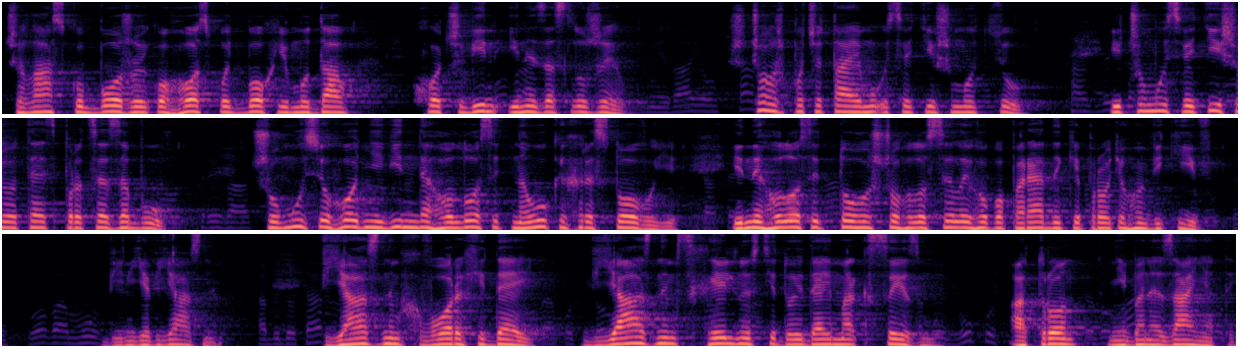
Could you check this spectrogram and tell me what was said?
чи ласку Божу, яку Господь Бог йому дав, хоч він і не заслужив. Що ж почитаємо у святішому Отцю? І чому святіший Отець про це забув? Чому сьогодні він не голосить науки Христової і не голосить того, що голосили його попередники протягом віків? Він є в'язним, в'язним хворих ідей, в'язним схильності до ідей марксизму, а трон ніби не зайнятий,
